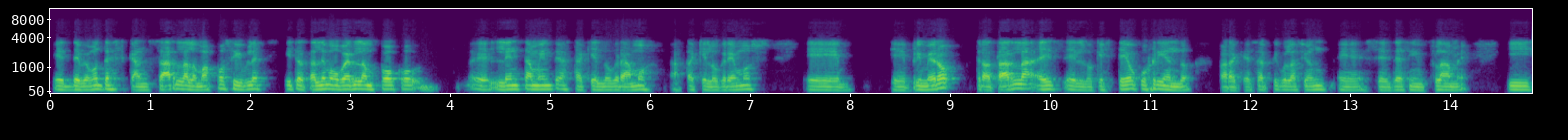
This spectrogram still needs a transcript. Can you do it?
debemos descansarla lo más posible y tratar de moverla un poco eh, lentamente hasta que logramos, hasta que logremos eh, eh, primero tratarla es lo que esté ocurriendo para que esa articulación se desinflame. Y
